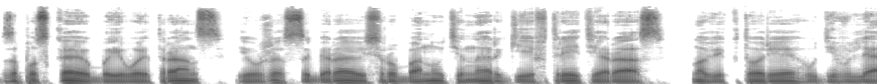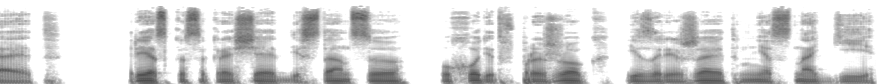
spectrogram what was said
Запускаю боевой транс и уже собираюсь рубануть энергии в третий раз, но Виктория удивляет. Резко сокращает дистанцию, уходит в прыжок и заряжает мне с ноги.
